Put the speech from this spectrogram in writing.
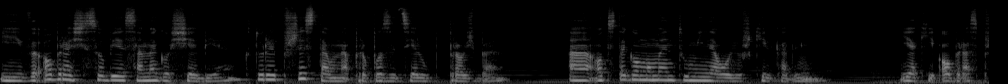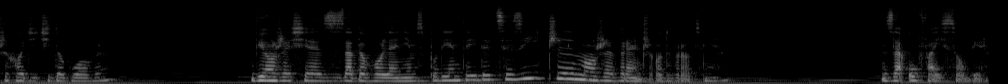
i wyobraź sobie samego siebie, który przystał na propozycję lub prośbę, a od tego momentu minęło już kilka dni. Jaki obraz przychodzi Ci do głowy? Wiąże się z zadowoleniem z podjętej decyzji, czy może wręcz odwrotnie? Zaufaj sobie.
